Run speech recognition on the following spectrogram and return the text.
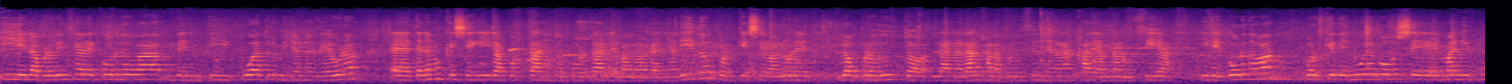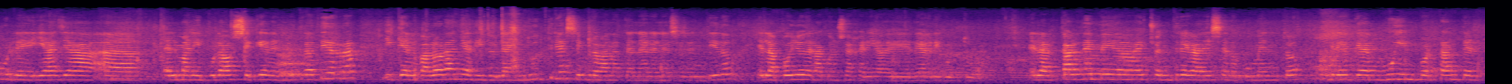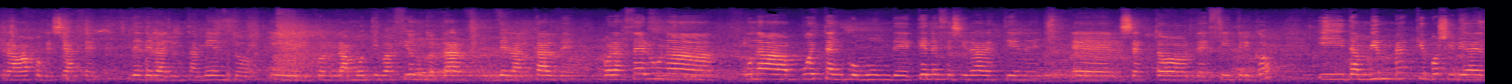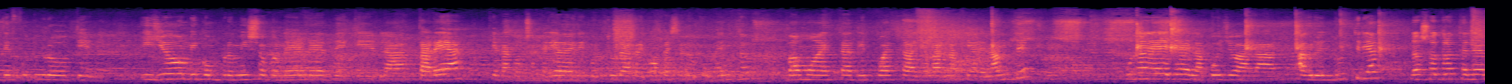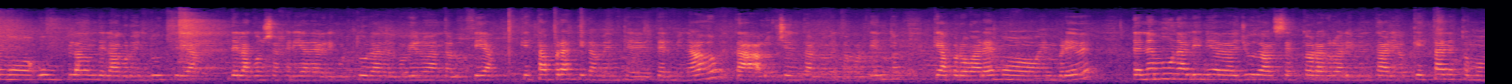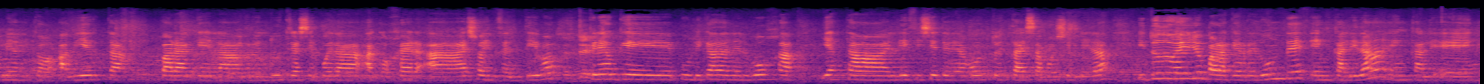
y en la provincia de Córdoba 24 millones de euros. Eh, tenemos que seguir apostando por darle valor añadido, porque se valoren los productos, la naranja, la producción de naranja de Andalucía y de Córdoba, porque de nuevo se manipule y haya eh, el manipulado se quede en nuestra tierra y que el valor añadido y la industria siempre van a tener en ese sentido el apoyo de la Consejería de, de Agricultura. El alcalde me ha hecho entrega de ese documento, creo que es muy importante el trabajo que se hace desde el ayuntamiento y con la motivación total del alcalde por hacer una, una puesta en común de qué necesidades tiene el sector de cítricos y también ver qué posibilidades de futuro tiene. Y yo mi compromiso con él es de que las tareas que la Consejería de Agricultura recoge ese documento, vamos a estar dispuestas a llevarla hacia adelante. Una de ellas es el apoyo a la agroindustria. Nosotros tenemos un plan de la agroindustria de la Consejería de Agricultura del Gobierno de Andalucía que está prácticamente terminado, está al 80 al 90%, que aprobaremos en breve tenemos una línea de ayuda al sector agroalimentario que está en estos momentos abierta para que la agroindustria se pueda acoger a esos incentivos. Creo que publicada en el Boja y hasta el 17 de agosto está esa posibilidad y todo ello para que redunde en calidad, en,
